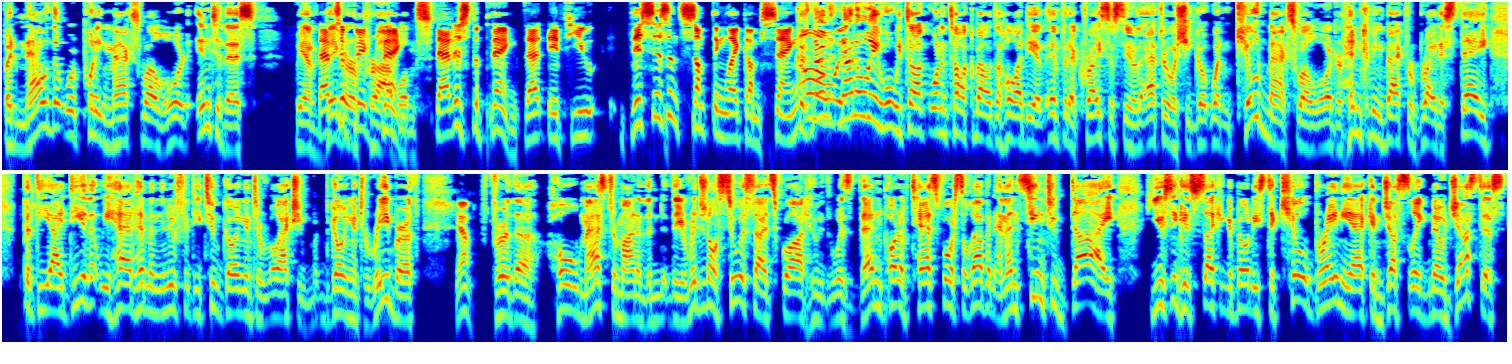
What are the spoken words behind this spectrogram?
But now that we're putting Maxwell Lord into this, we have That's bigger big problems. thing. That is the thing. That if you, this isn't something like I'm saying. Because Oh, not, not only what we talk want to talk about with the whole idea of Infinite Crisis, you know, after what she go, went and killed Maxwell Lord, or him coming back for Brightest Day, but the idea that we had him in the New Fifty Two going into well, actually going into Rebirth, Yeah. for the whole mastermind of the the original Suicide Squad, who was then part of Task Force Eleven, and then seemed to die using his psychic abilities to kill Brainiac and Justice League No Justice.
